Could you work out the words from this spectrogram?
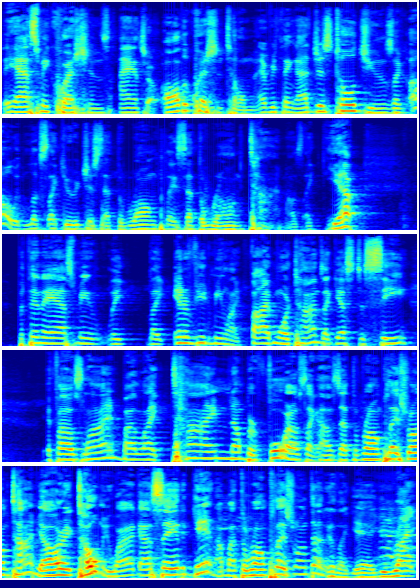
They ask me questions. I answer all the questions, tell them everything I just told you. And it's like, oh, it looks like you were just at the wrong place at the wrong time. I was like, yep. But then they asked me, like, like interviewed me like five more times, I guess, to see if I was lying. By like time number four, I was like, I was at the wrong place, wrong time. Y'all already told me. Why I gotta say it again? I'm at the wrong place, wrong time. They're like, yeah, you're right.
